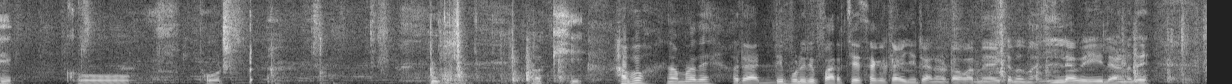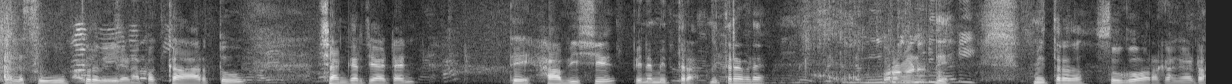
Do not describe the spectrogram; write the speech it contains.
എക്കോ സ്പോട്ട് ഓക്കെ അപ്പോൾ നമ്മളത് ഒരു അടിപൊളി ഒരു പർച്ചേസ് ഒക്കെ കഴിഞ്ഞിട്ടാണ് കേട്ടോ വന്നേക്കുന്നത്. നല്ല വെയിലാണത്. നല്ല സൂപ്പർ വെയിലാണ്. അപ്പോൾ കാർത്തു ശങ്കർ ചേട്ടൻ ദേ ഹവിഷ് പിന്നെ മിത്ര. മിത്ര എവിടെ? മിത്ര സുഖം ഉറക്കാം കേട്ടോ.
